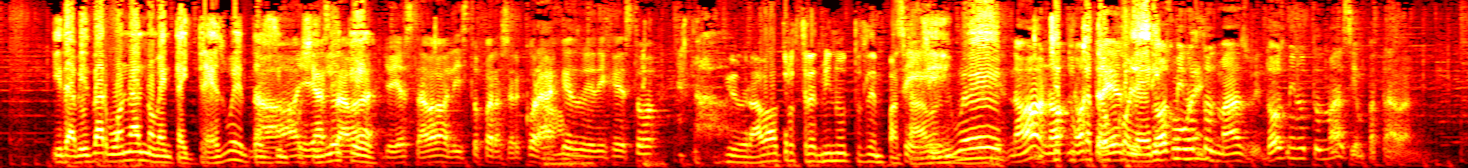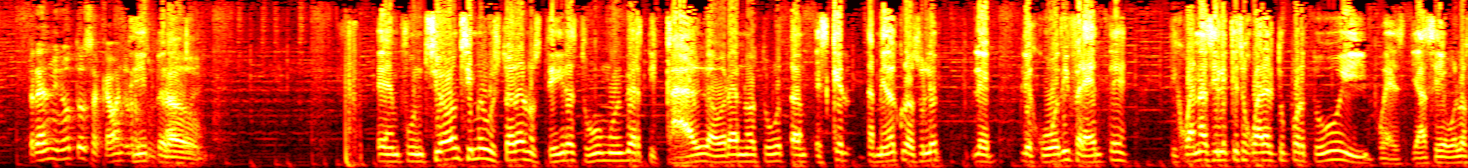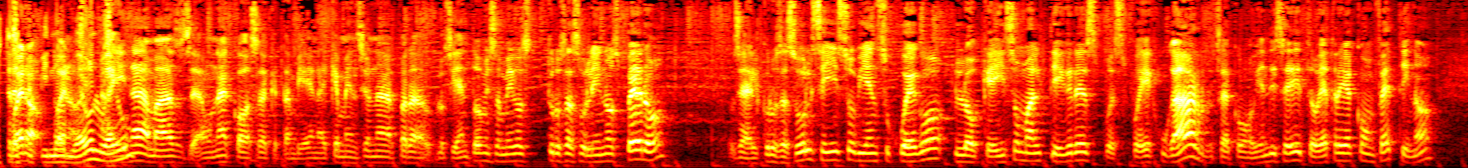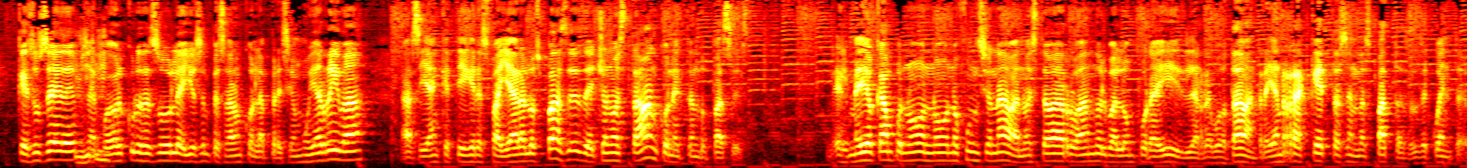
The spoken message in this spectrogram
y David Barbona al 93, güey. Entonces No, yo ya, imposible estaba, que... yo ya estaba listo para hacer corajes, No. güey. Dije esto. Y duraba otros tres minutos de empatado. Sí, güey. No, no, no, todo tres, colérico, dos minutos más, güey. Dos minutos más y empataban. Tres minutos sacaban el Sí, resultado. pero en función sí me gustaron los Tigres, estuvo muy vertical, ahora no tuvo tan... Es que también al Cruz Azul le, le, le jugó diferente. Tijuana sí le quiso jugar al tú por tú y pues ya se llevó los tres Bueno, pepinos bueno, luego, luego. ahí nada más, o sea, una cosa que también hay que mencionar para, lo siento mis amigos Cruz Azulinos, pero, o sea, el Cruz Azul sí hizo bien su juego, lo que hizo mal Tigres, pues fue jugar, o sea, como bien dice Eddie, todavía traía confeti, ¿no? ¿Qué sucede? Pues en el juego del Cruz Azul ellos empezaron con la presión muy arriba, hacían que Tigres fallara los pases, de hecho no estaban conectando pases. El medio campo no, no, no funcionaba, no estaba rodando el balón por ahí, le rebotaban, traían raquetas en las patas, haz de cuenta.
